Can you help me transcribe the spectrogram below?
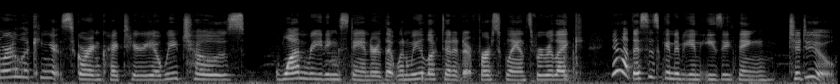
we're looking at scoring criteria, we chose one reading standard that when we looked at it at first glance, we were like, yeah, this is going to be an easy thing to do.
